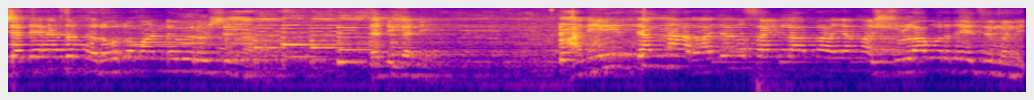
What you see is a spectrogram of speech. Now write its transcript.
शिक्षा देण्याचं ठरवलं मांडव ऋषींना. त्या ठिकाणी. आणि त्यांना राजानं सांगितलं आता यांना शुळावर द्यायचे म्हणे.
